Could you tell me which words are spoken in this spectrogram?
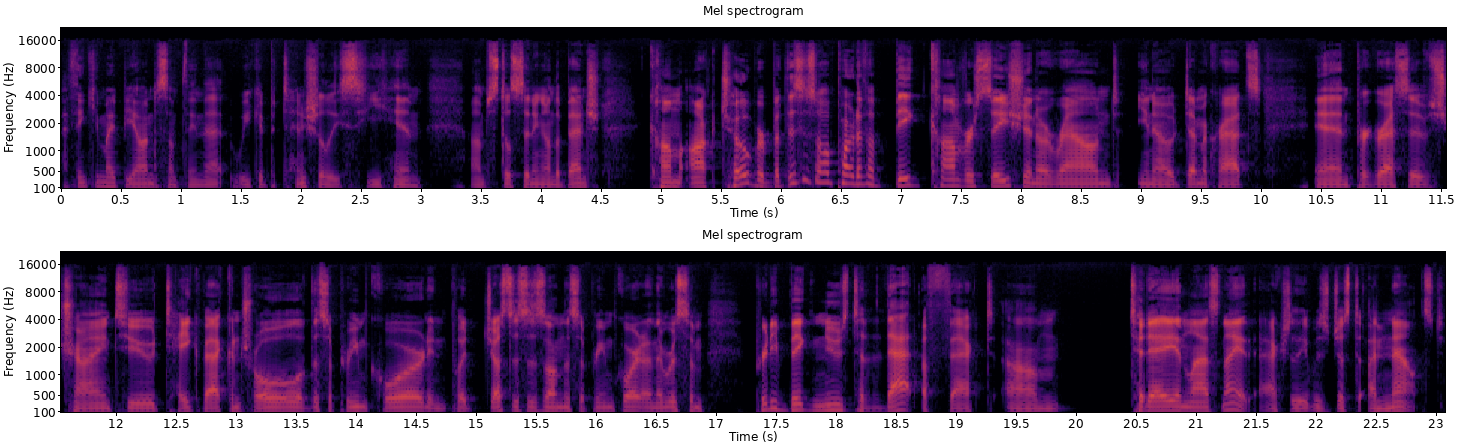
I think you might be onto something that we could potentially see him um, still sitting on the bench come October. But this is all part of a big conversation around you know Democrats and progressives trying to take back control of the Supreme Court and put justices on the Supreme Court. And there was some pretty big news to that effect um, today and last night. Actually, it was just announced.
